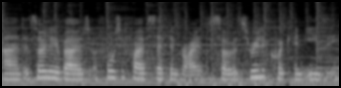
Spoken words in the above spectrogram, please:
and it's only about a 45 second ride, so it's really quick and easy.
